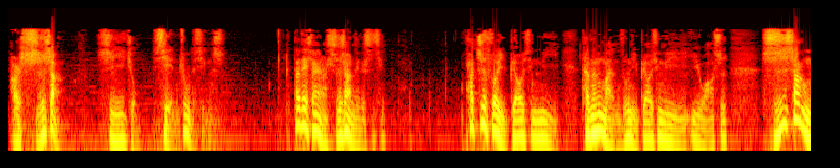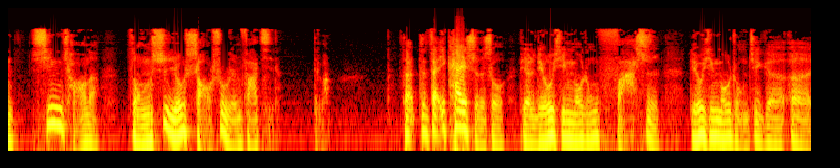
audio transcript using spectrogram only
而时尚是一种显著的形式。大家想想，时尚这个事情，它之所以标新立异，它能满足你标新立异欲望，是时尚新潮呢，总是由少数人发起的，对吧？在在在一开始的时候，比如流行某种法式，流行某种这个呃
